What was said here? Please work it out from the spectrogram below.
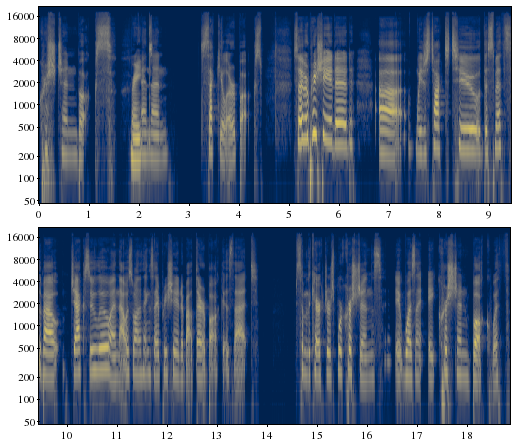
Christian books Right. and then secular books? So I've appreciated uh we just talked to the Smiths about Jack Zulu and that was one of the things I appreciated about their book is that some of the characters were Christians. It wasn't a Christian book with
